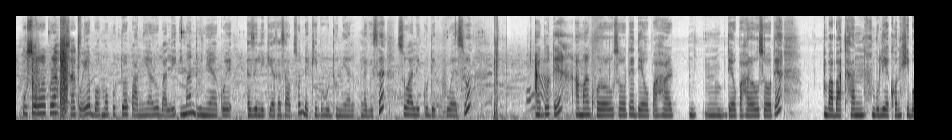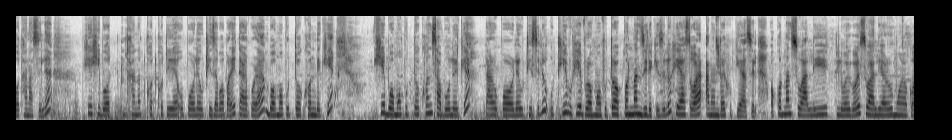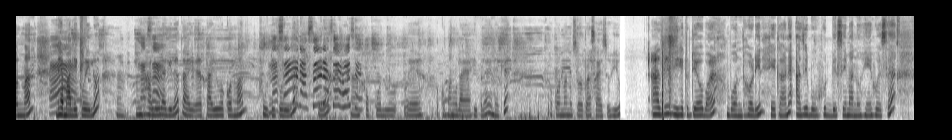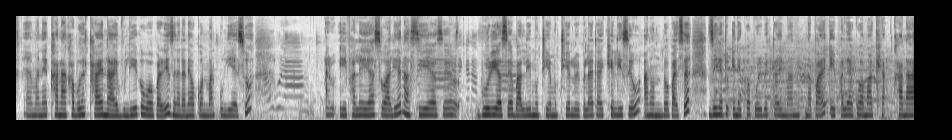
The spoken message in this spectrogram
ওচৰৰ পৰা সঁচাকৈয়ে ব্ৰহ্মপুত্ৰৰ পানী আৰু বালি ইমান ধুনীয়াকৈ জিলিকি আছে। চাওকচোন দেখি বহুত ধুনীয়া লাগিছে। ছোৱালীকো দেখুৱাইছোঁ। আগতে আমাৰ ঘৰৰ ওচৰতে দেওপাহাৰ দেওপাহাৰৰ ওচৰতে বাবা থান বুলি এখন শিৱ থান আছিলে। সেই শিৱ থানত খটখটিৰে ওপৰলৈ উঠি যাব পাৰি। তাৰ পৰা ব্ৰহ্মপুত্ৰখন দেখি সেই ব্ৰহ্মপুত্ৰখন চাবলৈকে তাৰ ওপৰলৈ উঠিছিলোঁ উঠি সেই ব্ৰহ্মপুত্ৰ অকণমান যি দেখিছিলোঁ সেয়া চোৱাৰ আনন্দই সুকীয়া আছিল। অকণমান ছোৱালীক লৈ গৈ ছোৱালী আৰু মই অকণমান ধেমালি কৰিলোঁ। ভালো লাগিলে তাই তাইও অকণমান ফূৰ্তি কৰিলে। সকলোৱে অকণমান ওলাই আহি পেলাই এনেকৈ অকণমান ওচৰৰ পৰা চাইছোঁহিও। আজি যিহেতু দেওবাৰ বন্ধৰ দিন সেইকাৰণে আজি বহুত বেছি মানুহেই হৈছে মানে খানা খাবলৈ ঠাই নাই বুলিয়ে ক'ব পাৰি যেনে তেনে অকণমান উলিয়াইছোঁ। আৰু এইফালে এয়া ছোৱালীয়ে নাচিয়ে আছে ঘূৰি আছে বালি মুঠিয়ে মুঠিয়ে লৈ পেলাই তাই খেলিছেও আনন্দ পাইছে। যিহেতু এনেকুৱা পৰিৱেশ তাই ইমান নাপায় এইফালে আকৌ আমাৰ খানা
